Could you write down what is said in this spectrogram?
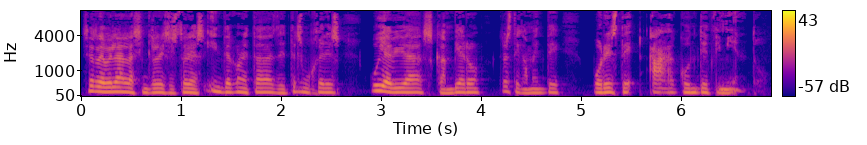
se revelan las increíbles historias interconectadas de tres mujeres cuyas vidas cambiaron drásticamente por este acontecimiento.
